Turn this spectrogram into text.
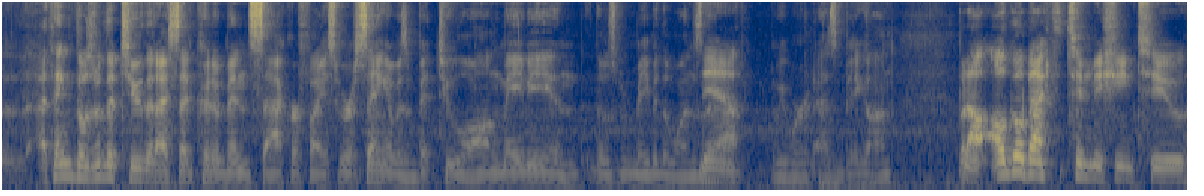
I think those were the two that I said could have been Sacrifice. We were saying it was a bit too long, maybe, and those were maybe the ones that yeah. we weren't as big on. But I'll, I'll go back to Tin Machine 2,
